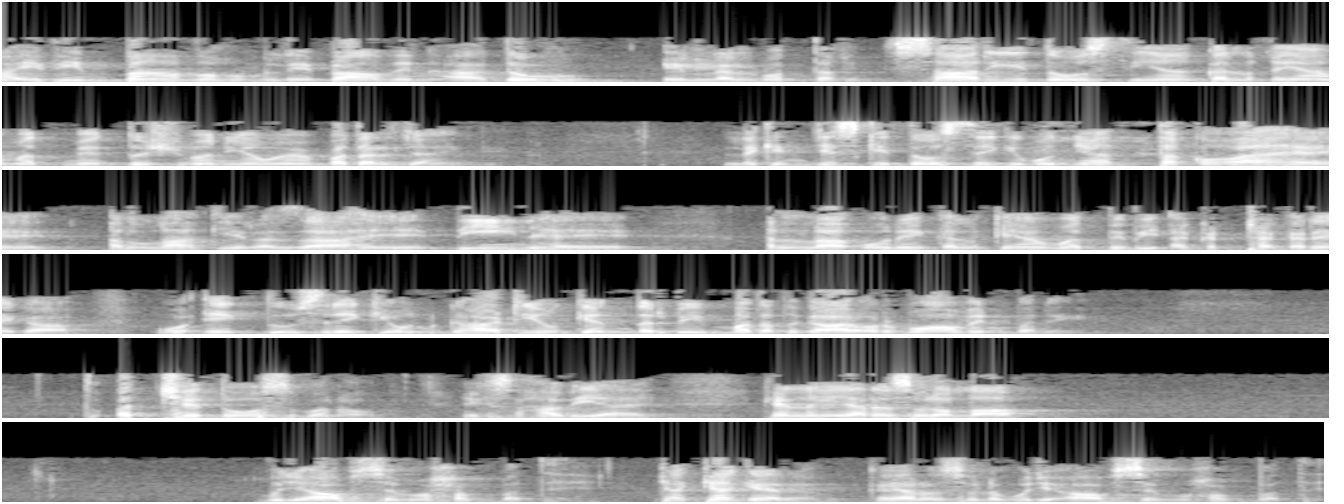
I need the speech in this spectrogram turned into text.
بعضهم لبعض عدو الا المتقین۔ ساری دوستیاں کل قیامت میں دشمنیوں میں بدل جائیں گی۔ لیکن جس کی دوستی کی بنیاد تقوی ہے، اللہ کی رضا ہے، دین ہے اللہ انہیں کل قیامت میں بھی اکٹھا کرے گا۔ وہ ایک دوسرے کی ان گھاٹیوں کے اندر بھی مددگار اور معاون بنے۔ تو اچھے دوست بناؤ ایک صحابی آئے، کہنے لگے، یا رسول اللہ، مجھے آپ سے محبت ہے۔ کیا کیا کہہ رہے ہو؟ کہ یا رسول اللہ، مجھے آپ سے محبت ہے۔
